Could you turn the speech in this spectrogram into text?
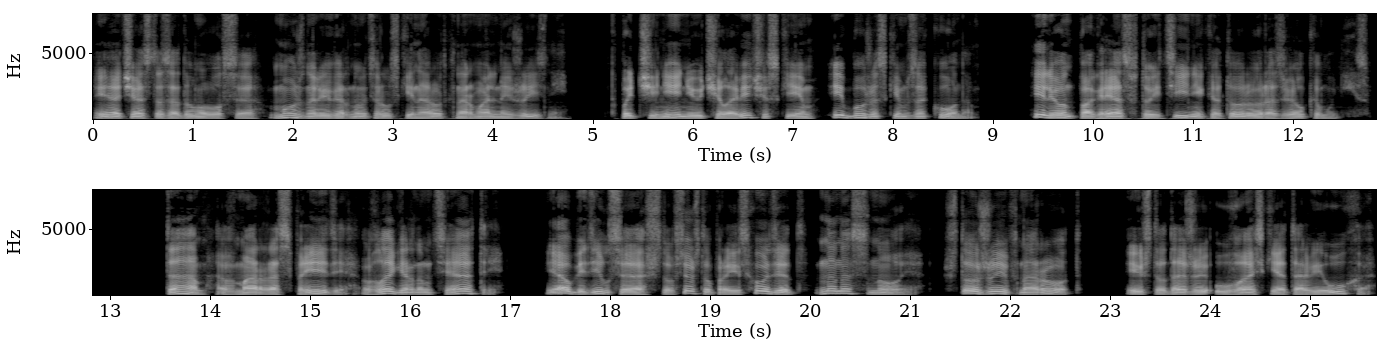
Я часто задумывался, можно ли вернуть русский народ к нормальной жизни, к подчинению человеческим и божеским законам, или он погряз в той тине, которую развел коммунизм. Там, в Марраспреде, в лагерном театре, я убедился, что все, что происходит, наносное, что жив народ, и что даже у Васьки «Оторви ухо»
